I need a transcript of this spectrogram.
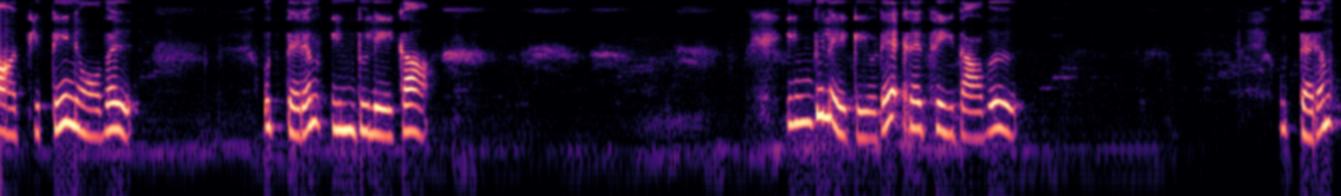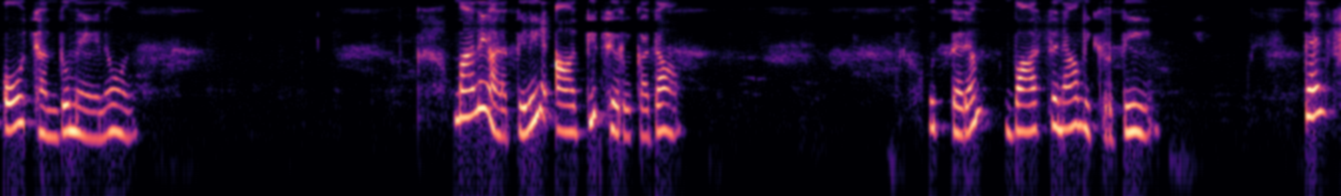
ആദ്യത്തെ നോവൽ. ഉത്തരം ഇന്ദുലേഖ. ഇന്ദുലേഖയുടെ രചയിതാവ്. ഉത്തരം ഓ ചന്തുമേനോൻ മലയാളത്തിലെ ആദ്യ ചെറുകഥ. ഉത്തരം വാസനാവികൃതി. താങ്ക്സ്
